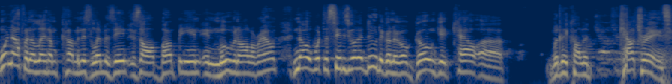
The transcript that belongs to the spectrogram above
We're not going to let him come in this limousine. It's all bumpy and, and moving all around. No, what the city's going to do, they're going to go, go and get cow, uh, what do they call it? Caltrans.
